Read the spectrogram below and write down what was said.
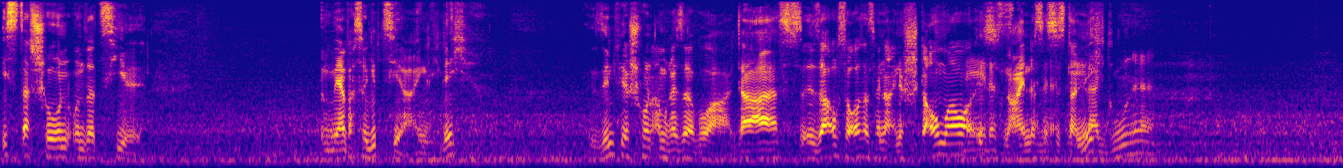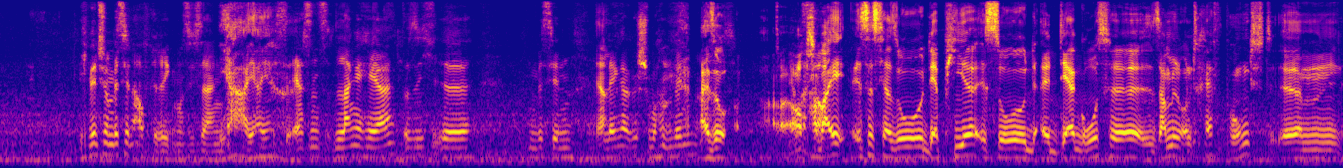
Ist das schon unser Ziel? Mehr Wasser gibt es hier eigentlich nicht. Sind wir schon am Reservoir? Das äh, sah auch so aus, als wenn da eine Staumauer Nee, ist. Nein, das eine ist es dann nicht. Lagune. Ich bin schon ein bisschen aufgeregt, muss ich sagen. Ja, ja, ja. Es ist erstens lange her, dass ich äh, ein bisschen Ja. länger geschwommen bin. Also Auf schauen. Hawaii ist es ja so, der Pier ist so der große Sammel- und Treffpunkt, ähm,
